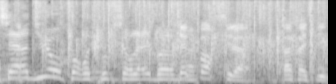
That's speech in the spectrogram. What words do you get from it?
C'est un duo qu'on retrouve sur l'album Très fort celui-là. Pas facile.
